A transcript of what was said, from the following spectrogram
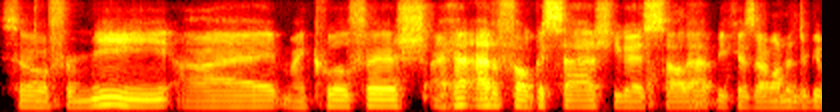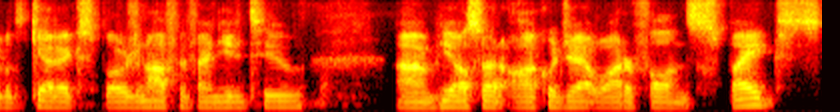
So for me, I my Qwilfish, I had a focus sash. You guys saw that because I wanted to be able to get an explosion off if I needed to. Um, he also had Aqua Jet, Waterfall, and Spikes,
